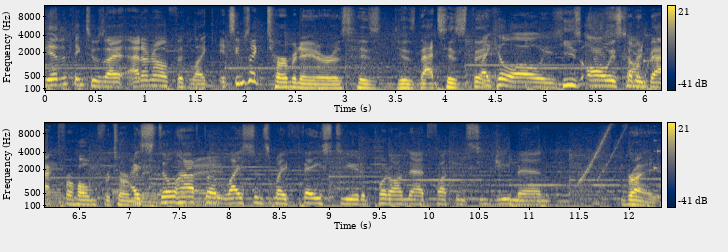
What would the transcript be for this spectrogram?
the other thing too is I I don't know if it like it seems like Terminator is his his that's his thing. Like he'll always. He's always coming back for home for Terminator. I still have right? to license my face to you to put on that fucking CG man. Right.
